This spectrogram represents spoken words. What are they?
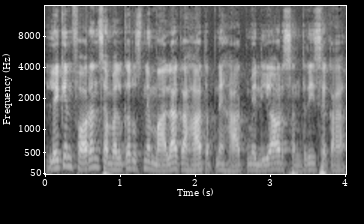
لیکن فوراً سنبھل کر اس نے مالا کا ہاتھ اپنے ہاتھ میں لیا اور سنتری سے کہا،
